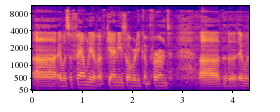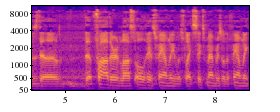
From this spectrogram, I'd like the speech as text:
Uh, it was a family of Afghanis already confirmed. Uh, the, it was the the father lost all his family. It was like six members of the family,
